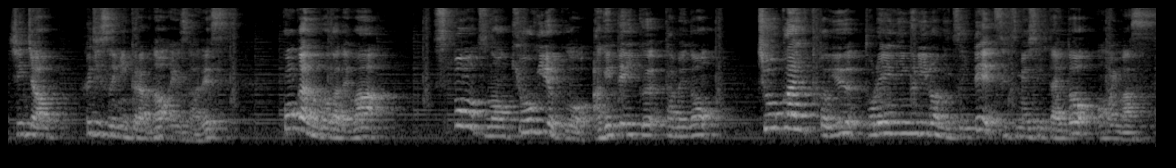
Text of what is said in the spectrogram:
身長富士睡眠クラブのエイサーです。今回の動画ではスポーツの競技力を上げていくための超回復というトレーニング理論について説明していきたいと思います。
